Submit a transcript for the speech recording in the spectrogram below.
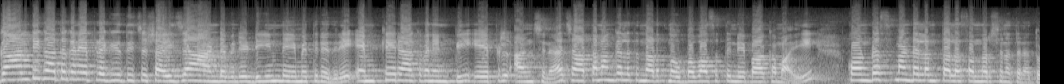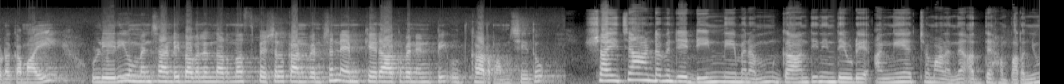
ഗാന്ധിഘാതകനെ പ്രകീർത്തിച്ച ഷൈജ ആണ്ടവിന്റെ ഡീൻ നിയമത്തിനെതിരെ M K Raghavan M P April അഞ്ചിന് ചാത്തമംഗലത്ത് നടത്തുന്ന ഉപവാസത്തിന്റെ ഭാഗമായി കോൺഗ്രസ് മണ്ഡലം തല സന്ദർശനത്തിന് തുടക്കമായി. ഉള്ളിയേരി ഉമ്മൻചാണ്ടി ഭവനിൽ നടന്ന special convention M K Raghavan M P ഉദ്ഘാടനം ചെയ്തു. ഷൈജ ആണ്ടവന്റെ ഡീൻ നിയമനം ഗാന്ധി നിന്ദയുടെ അങ്ങേയറ്റമാണെന്ന് അദ്ദേഹം പറഞ്ഞു.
